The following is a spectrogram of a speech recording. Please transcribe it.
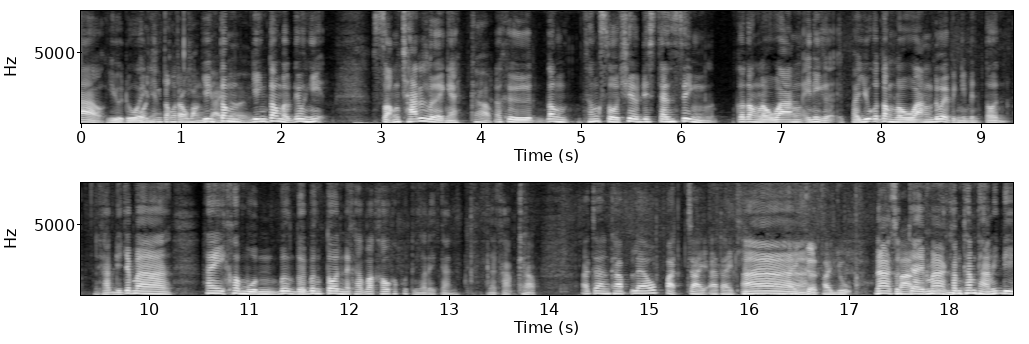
-19 อยู่ด้วยโอ้เนี่ยิ่ยงต้องระวังยิ่งใหญ่ต้องเลยยิ่งต้องแบบเรียกว่าอย่างนี้สองชั้นเลยไงครับก็คือต้องทั้งโซเชียลดิส a ทนซิ่งก็ต้องระวังไอ้นี่ก็พายุก็ต้องระวังด้วยเป็นอย่างนี้เป็นต้นนะครับเดี๋ยวจะมาให้ข้อมูลเบื้องโดยเบื้องต้นนะครับ ว่าเขาเขาพูดถึงอะไรกันนะครับครับ อาจารย์ครับ แล้วปัจจัยอะไรที่อ่าทำให้เกิดพายุ น่าสนใจมากมากขึ้นคำคำถามที่ดี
